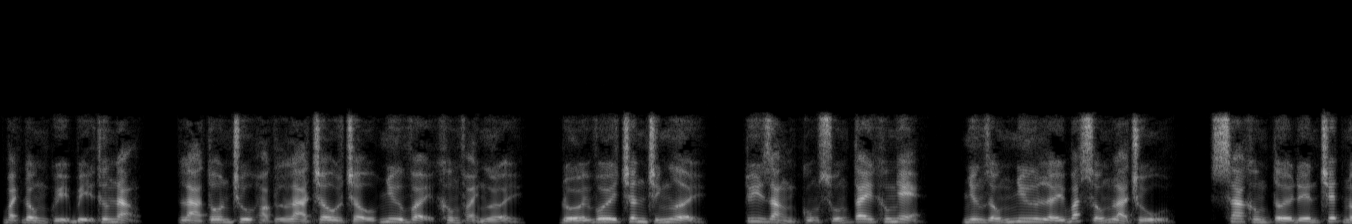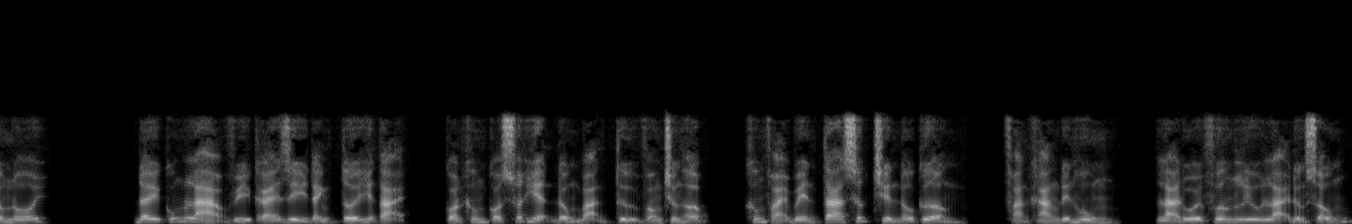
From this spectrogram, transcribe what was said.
bạch đồng quỷ bị thương nặng, là tôn chu hoặc là châu chấu như vậy không phải người, đối với chân chính người, tuy rằng cũng xuống tay không nhẹ, nhưng giống như lấy bắt sống là chủ, xa không tới đến chết nông nỗi. Đây cũng là vì cái gì đánh tới hiện tại, còn không có xuất hiện đồng bạn tử vong trường hợp, không phải bên ta sức chiến đấu cường, phản kháng đến hung, là đối phương lưu lại đường sống.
